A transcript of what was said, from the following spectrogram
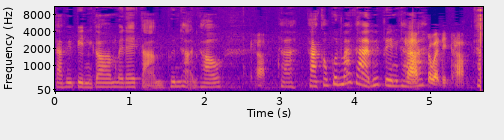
ค่ะพี่ปรินก็ไม่ได้ตามพื้นฐานเขา ครับค่ะ ค่ะ ขอบคุณมากค่ะ พี่ปรินคค่ะรับ สวัสดีครับ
